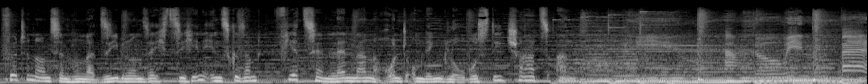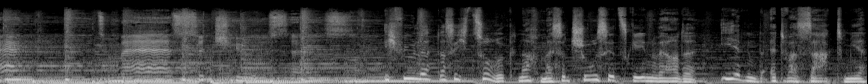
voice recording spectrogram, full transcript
führte 1967 in insgesamt 14 Ländern rund um den Globus die Charts an. Ich fühle, dass ich zurück nach Massachusetts gehen werde. Irgendetwas sagt mir,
